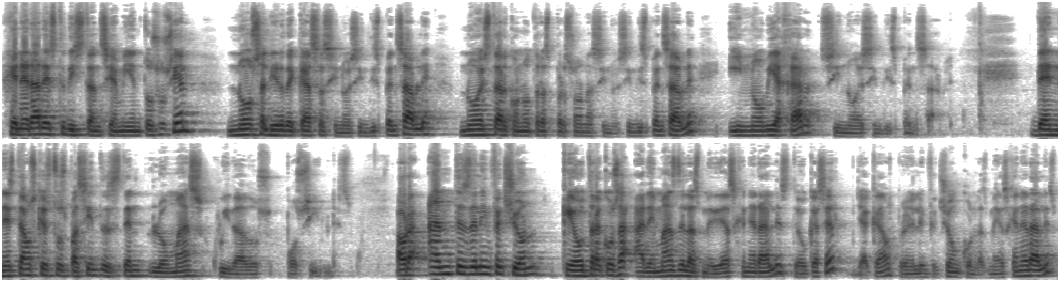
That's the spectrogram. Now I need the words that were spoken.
generar este distanciamiento social, no salir de casa si no es indispensable, no estar con otras personas si no es indispensable y no viajar si no es indispensable. necesitamos que estos pacientes estén lo más cuidados posibles. Ahora, antes de la infección, ¿qué otra cosa, además de las medidas generales, tengo que hacer? Ya quedamos poner la infección con las medidas generales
